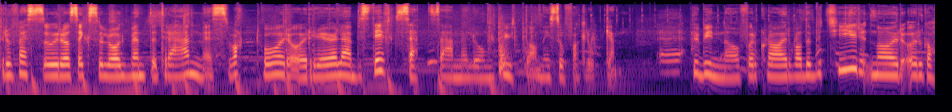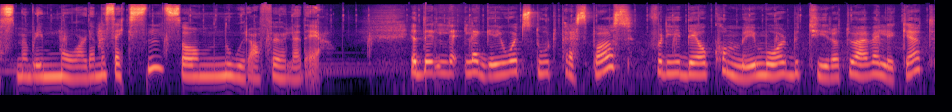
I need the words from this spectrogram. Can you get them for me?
Professor og sexolog Bente Træn med svart hår og rød leppestift setter seg mellom putene i sofakroken. Hun begynner å forklare hva det betyr når orgasme blir målet med sexen, som Nora føler det er. Ja, det legger jo et stort press på oss. Fordi det å komme i mål betyr at du er vellykket.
